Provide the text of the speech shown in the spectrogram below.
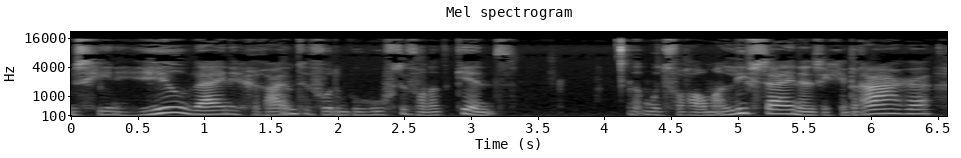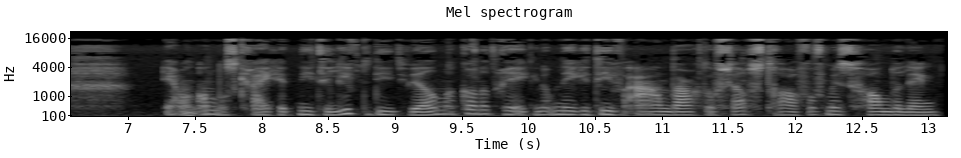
misschien heel weinig ruimte voor de behoeften van het kind. Dat moet vooral maar lief zijn en zich gedragen. Ja, want anders krijg je het niet de liefde die het wil, maar kan het rekenen op negatieve aandacht of zelfs straf of mishandeling.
